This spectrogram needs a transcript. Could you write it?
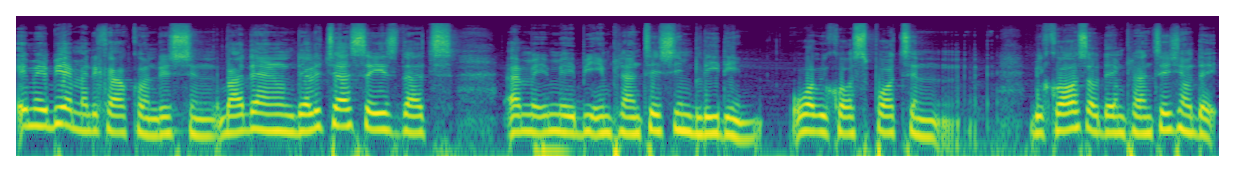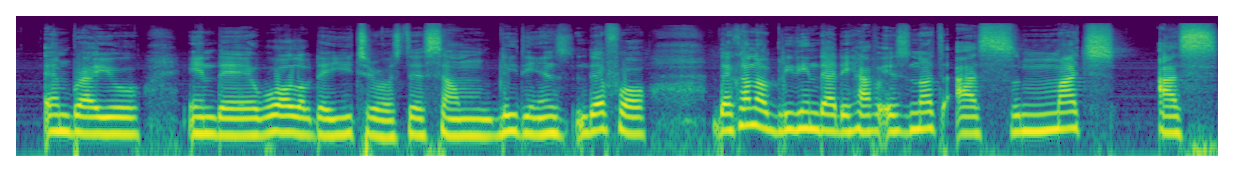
it may be a medical condition, but then the literature says that um, it may be implantation bleeding, what we call spotting, because of the implantation of the embryo in the wall of the uterus. There's some bleeding, and therefore, the kind of bleeding that they have is not as much as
